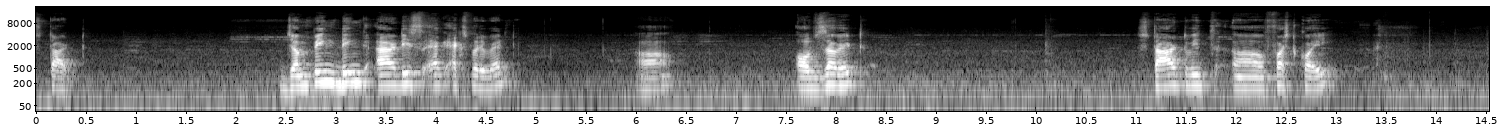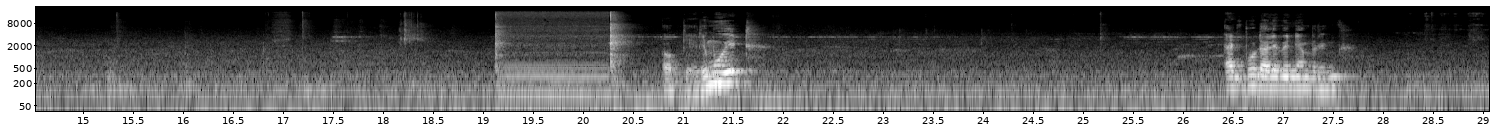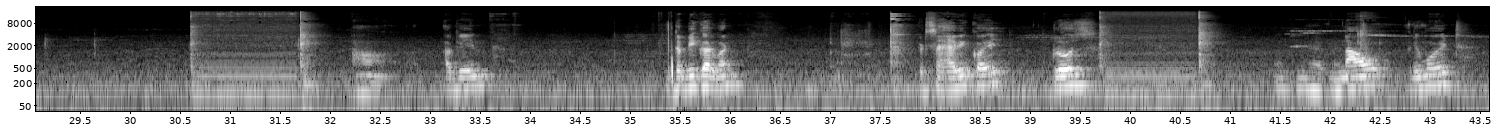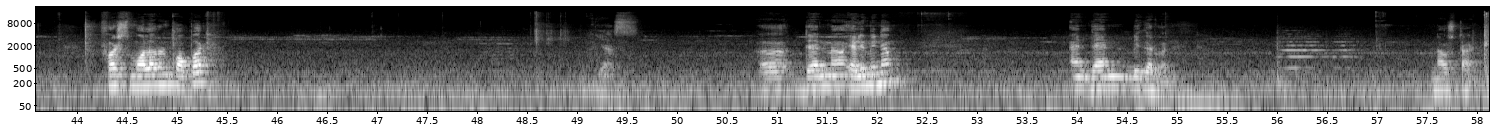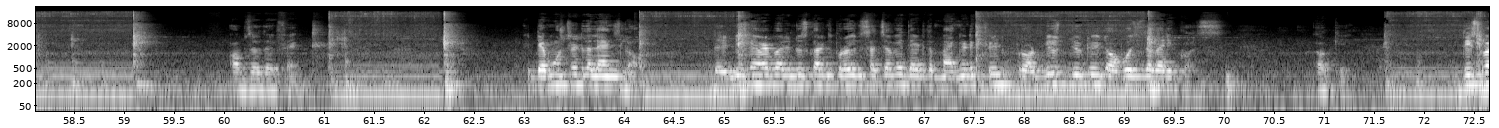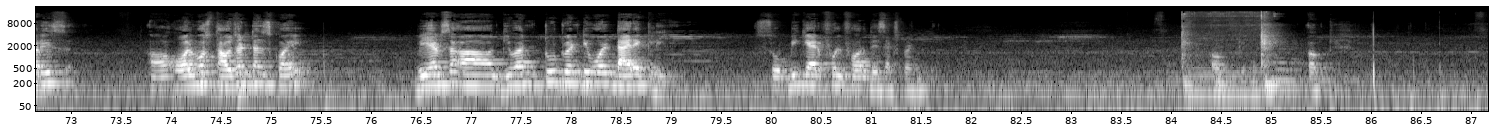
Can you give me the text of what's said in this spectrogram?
Start. Jumping ding at this experiment observe it. Start with first coil. Okay, remove it. And put aluminium ring. Again the bigger one. It's a heavy coil close. Now remove it. First smaller one copper. Yes. Uh, then uh, aluminum. And then bigger one. Now start. Observe the effect it demonstrates the Lenz law. The induced EMF by induced current is produced in such a way that the magnetic field produced due to it opposes the very cause. Okay. This one is uh, almost 1000 tons coil. We have uh, given 220 volt directly. So be careful for this experiment. Okay. okay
